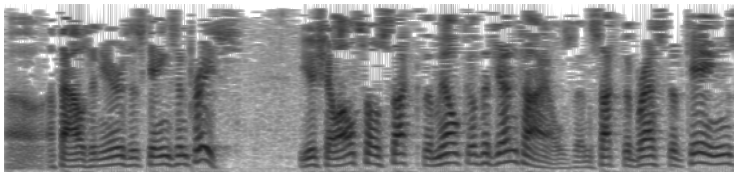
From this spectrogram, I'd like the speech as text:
uh, a thousand years as kings and priests. You shall also suck the milk of the Gentiles, and suck the breast of kings,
